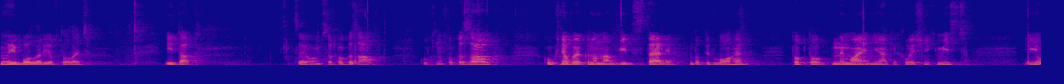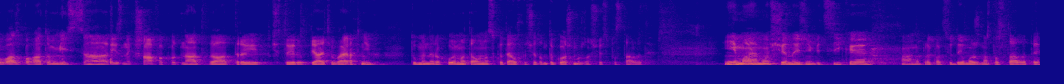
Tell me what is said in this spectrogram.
Ну і болер є в туалеті. І так, це я вам все показав. Кухню показав. Кухня виконана від стелі до підлоги, тобто немає ніяких лишніх місць. І у вас багато місця різних шафок: одна, два, три, чотири, п'ять верхніх. Ту ми не рахуємо, там у нас котел, хоча там також можна щось поставити. І маємо ще нижні відсіки. Наприклад, сюди можна поставити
